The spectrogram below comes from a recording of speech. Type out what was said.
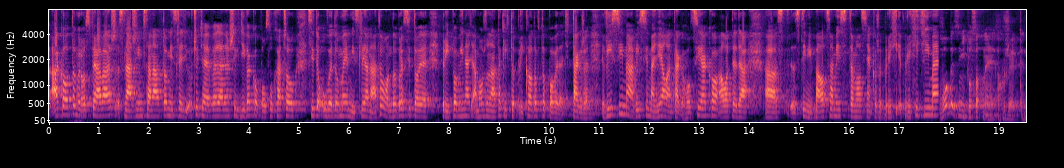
ako o tom rozprávaš, snažím sa na to myslieť. Určite aj veľa našich divákov, poslucháčov si to uvedomuje, myslia na to, len dobre si to je pripomínať a možno na takýchto príkladoch to povedať. Takže vysíme a vysíme nielen tak hociako, ale teda s, s tými palcami si tam vlastne akože prichytíme. Vôbec nie je podstatné akože ten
